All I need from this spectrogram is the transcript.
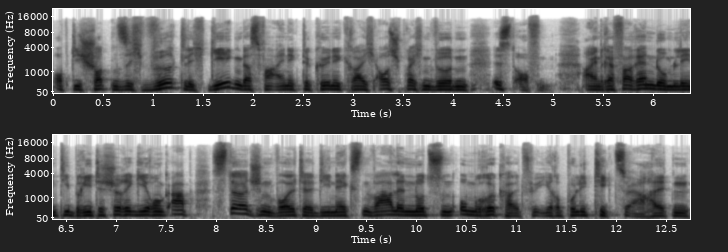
Ob die Schotten sich wirklich gegen das Vereinigte Königreich aussprechen würden, ist offen. Ein Referendum lehnt die britische Regierung ab. Sturgeon wollte die nächsten Wahlen nutzen, um Rückhalt für ihre Politik zu erhalten.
